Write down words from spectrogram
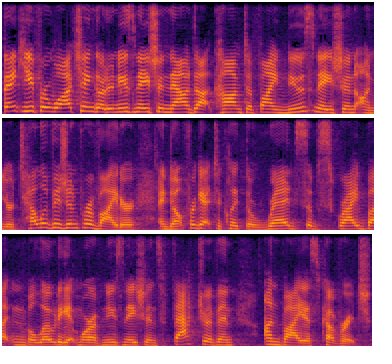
Thank you for watching. Go to newsnationnow.com to find News Nation on your television provider. And don't forget to click the red subscribe button below to get more of News Nation's fact driven, unbiased coverage.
